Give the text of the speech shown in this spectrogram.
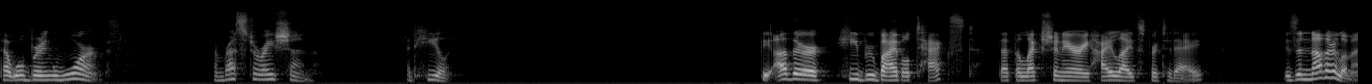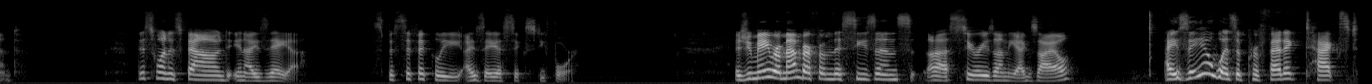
that will bring warmth and restoration and healing. The other Hebrew Bible text that the lectionary highlights for today is another lament. This one is found in Isaiah, specifically Isaiah 64. As you may remember from this season's uh, series on the exile, Isaiah was a prophetic text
